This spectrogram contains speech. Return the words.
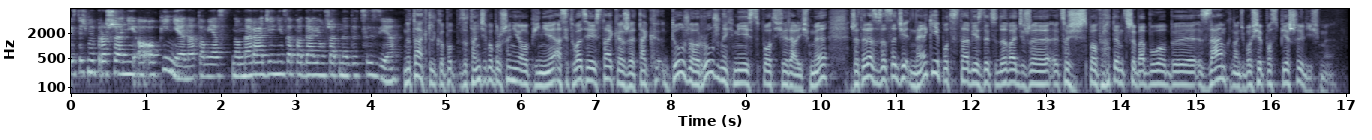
jesteśmy proszeni o opinię, natomiast no, na Radzie nie zapadają żadne decyzje. No tak, tylko po, zostaniecie poproszeni o opinię, a sytuacja jest taka, że tak dużo różnych miejsc pootwieraliśmy, że teraz w zasadzie na jakiej podstawie zdecydować, że coś z powrotem trzeba byłoby zamknąć, bo się pospieszyliśmy? Ech,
